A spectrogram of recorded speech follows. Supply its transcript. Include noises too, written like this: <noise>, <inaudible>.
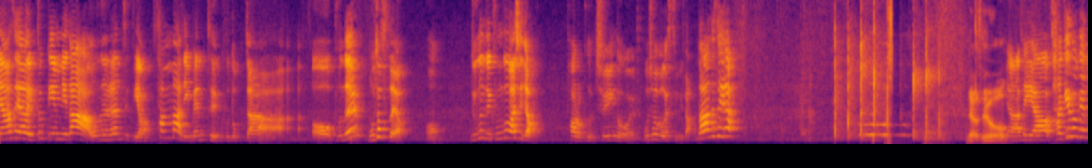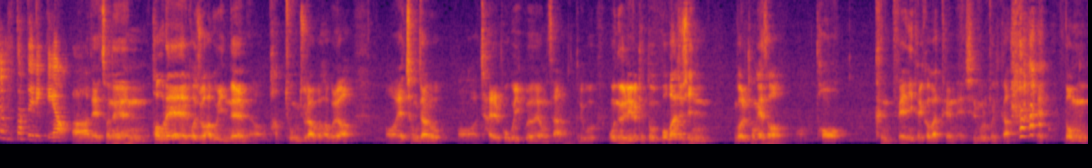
안녕하세요 이토끼입니다. 오늘은 드디어 3만 이벤트 구독자 어, 분을 모셨어요. 어, 누군지 궁금하시죠? 바로 그 주인공을 모셔보겠습니다. 나와주세요. 안녕하세요. 안녕하세요. 자기소개 좀 부탁드릴게요. 아, 네. 저는 서울에 거주하고 있는 어, 박종주라고 하고요. 어, 애청자로 어, 잘 보고 있고요, 영상. 그리고 오늘 이렇게 또 뽑아주신 걸 통해서 어, 더 큰 팬이 될 것 같은 네, 실물을 보니까 네, <laughs> 너무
